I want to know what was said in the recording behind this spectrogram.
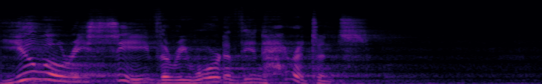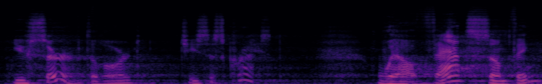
you will receive the reward of the inheritance. You serve the Lord Jesus Christ. Well, that's something.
